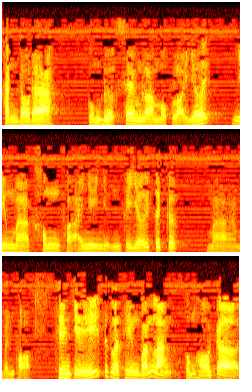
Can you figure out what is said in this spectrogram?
hành đầu đà cũng được xem là một loại giới, nhưng mà không phải như những cái giới tích cực mà mình thọ thiền chỉ, tức là thiền vắng lặng, cũng hỗ trợ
